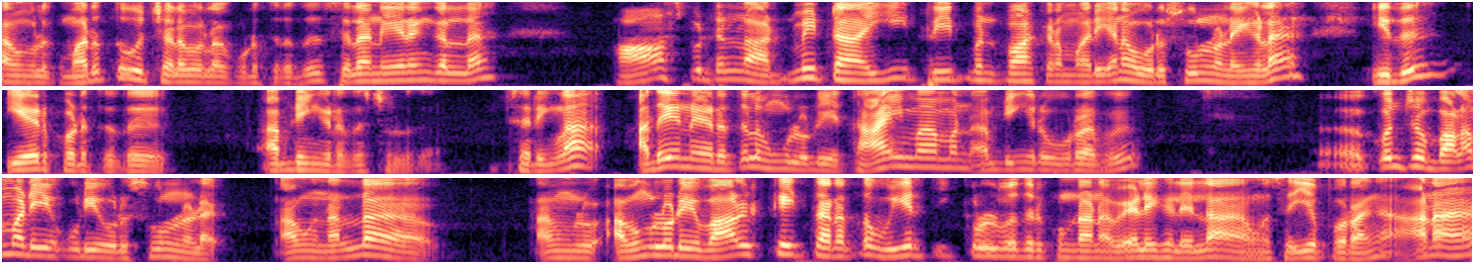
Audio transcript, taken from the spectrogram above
அவங்களுக்கு மருத்துவ செலவுகளை கொடுத்துருது சில நேரங்களில் ஹாஸ்பிட்டலில் அட்மிட் ஆகி ட்ரீட்மெண்ட் பார்க்குற மாதிரியான ஒரு சூழ்நிலைகளை இது ஏற்படுத்துது அப்படிங்கிறத சொல்லுது. சரிங்களா? அதே நேரத்தில் உங்களுடைய தாய்மாமன் அப்படிங்கிற உறவு கொஞ்சம் பலமடையக்கூடிய ஒரு சூழ்நிலை. அவங்க நல்ல அவங்க அவங்களுடைய வாழ்க்கை தரத்தை உயர்த்தி கொள்வதற்குண்டான வேலைகள் எல்லாம் அவங்க செய்ய போகிறாங்க ஆனால்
